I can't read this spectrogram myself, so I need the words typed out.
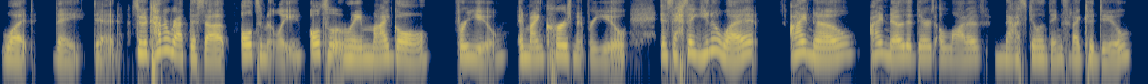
what they did. So to kind of wrap this up, ultimately, ultimately my goal for you and my encouragement for you is to say, you know what? I know, I know that there's a lot of masculine things that I could do,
